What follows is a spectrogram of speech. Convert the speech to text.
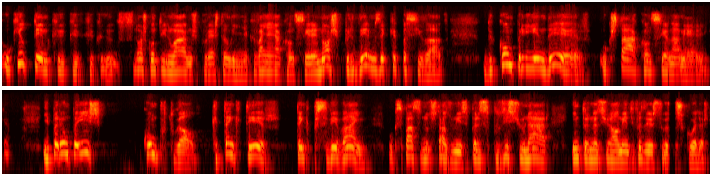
o que eu temo que, que, que, que, se nós continuarmos por esta linha, que venha a acontecer é nós perdermos a capacidade de compreender o que está a acontecer na América. E para um país como Portugal, que tem que ter, tem que perceber bem o que se passa nos Estados Unidos para se posicionar internacionalmente e fazer as suas escolhas,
